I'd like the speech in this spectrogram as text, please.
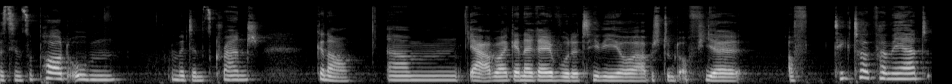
bisschen Support oben, mit dem Scrunch. Genau. Ähm, ja, aber generell wurde TVO ja bestimmt auch viel auf TikTok vermehrt,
